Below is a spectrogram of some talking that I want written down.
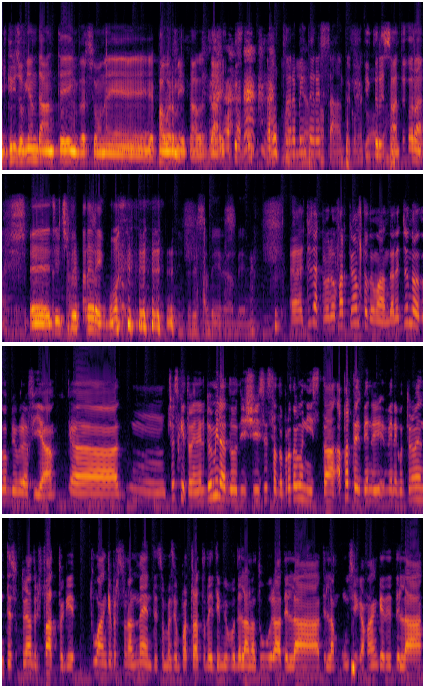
il grigio viandante in versione power metal. Dai. Sarebbe interessante come cosa. Interessante, allora eh, ci, ci, prepareremo. va bene, va bene. Eh, Giuseppe, volevo farti un'altra domanda. Leggendo la tua biografia, uh, mh, c'è scritto che nel 2012 sei stato protagonista, a parte viene, viene, continuamente sottolineato il fatto che tu anche personalmente insomma, sei un po' attratto dai temi della natura, della, della musica, ma anche de, della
